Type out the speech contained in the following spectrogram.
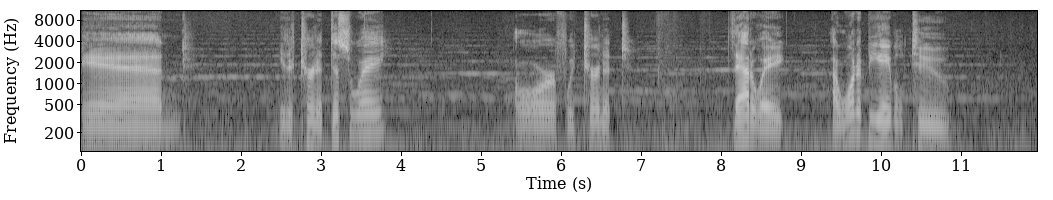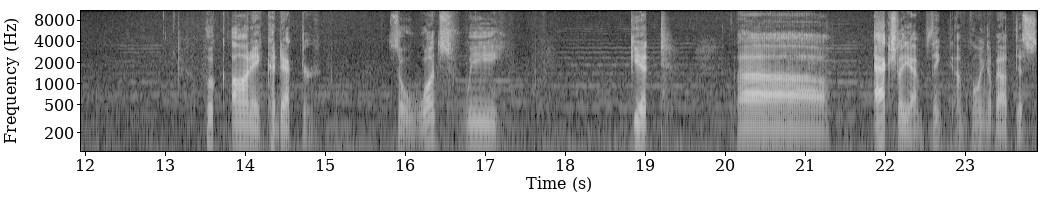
and either turn it this way or if we turn it that way I want to be able to hook on a connector so once we get uh, actually I'm think I'm going about this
